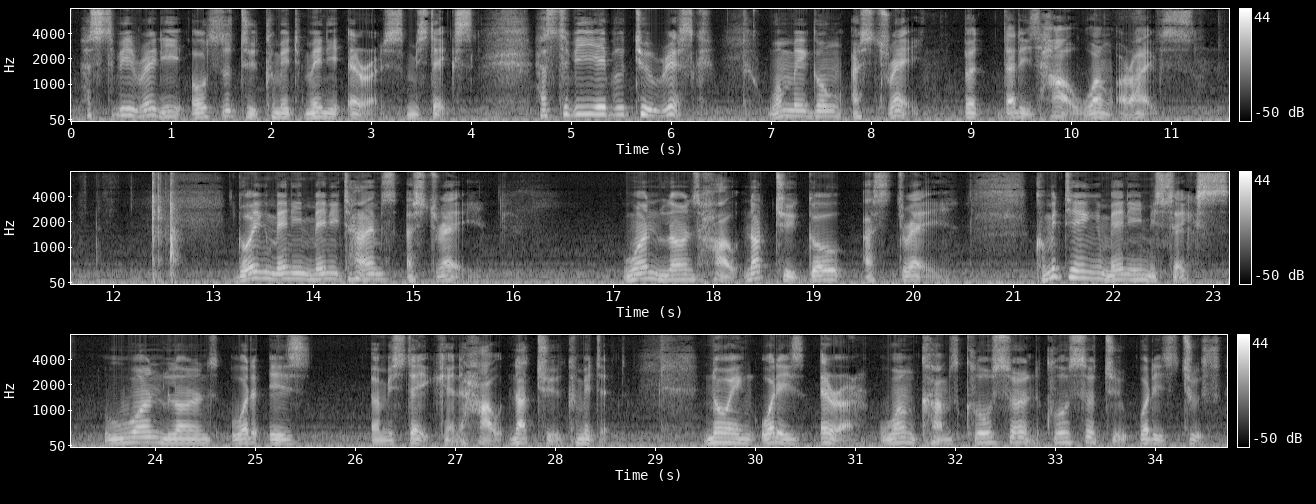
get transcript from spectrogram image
has to be ready also to commit many errors, mistakes, has to be able to risk. One may go astray, but that is how one arrives. Going many, many times astray, one learns how not to go astray. Committing many mistakes one learns what is a mistake and how not to commit it. Knowing what is error, one comes closer and closer to what is truth.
